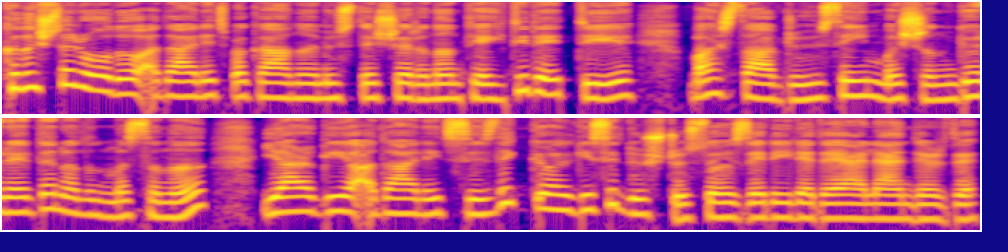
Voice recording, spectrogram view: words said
Kılıçdaroğlu Adalet Bakanlığı Müsteşarı'nın tehdit ettiği Başsavcı Hüseyin Baş'ın görevden alınmasını yargıya adaletsizlik gölgesi düştü sözleriyle değerlendirdi.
